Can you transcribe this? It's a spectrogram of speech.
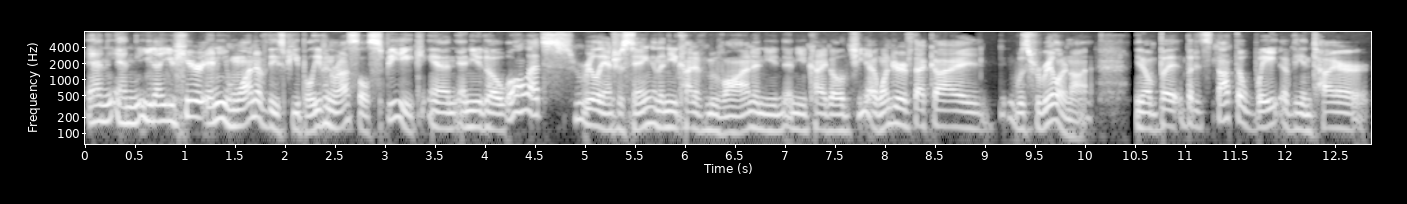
and and you know you hear any one of these people even russell speak and and you go well that's really interesting. And then you kind of move on and you and you kind of go gee i wonder if that guy was for real or not. You know but but it's not the weight of the entire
